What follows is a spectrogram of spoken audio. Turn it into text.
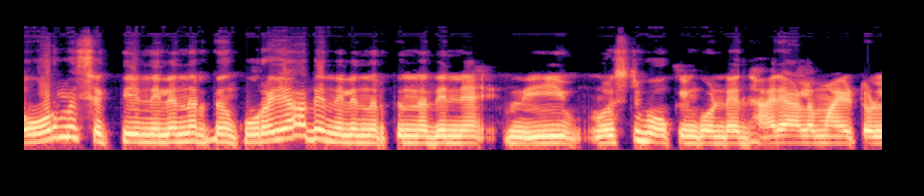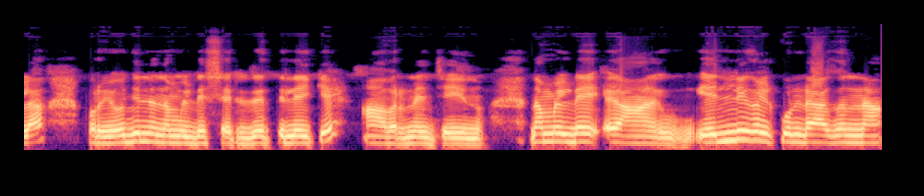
ഓർമ്മശക്തിയെ നിലനിർത്തുന്ന കുറയാതെ നിലനിർത്തുന്നതിന് ഈ വെസ്റ്റ് വോക്കിംഗ് കൊണ്ട് ധാരാളമായിട്ടുള്ള പ്രയോജനം നമ്മളുടെ ശരീരത്തിലേക്ക് ആവരണം ചെയ്യുന്നു. നമ്മളുടെ എല്ലുകൾക്കുണ്ടാകുന്ന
